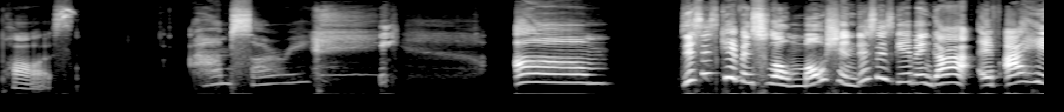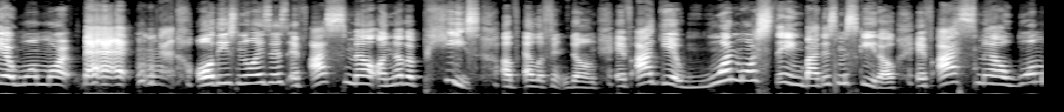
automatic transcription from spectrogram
Pause. I'm sorry. Um, this is giving slow motion. This is giving God. If I hear one more all these noises, if I smell another piece of elephant dung, if I get one more sting by this mosquito, if I smell one,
